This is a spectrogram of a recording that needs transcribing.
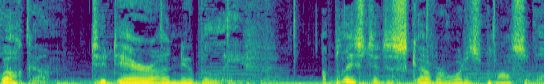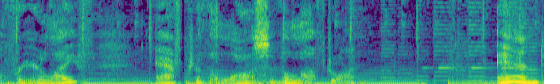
Welcome to Dare a New Belief, a place to discover what is possible for your life after the loss of a loved one, and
